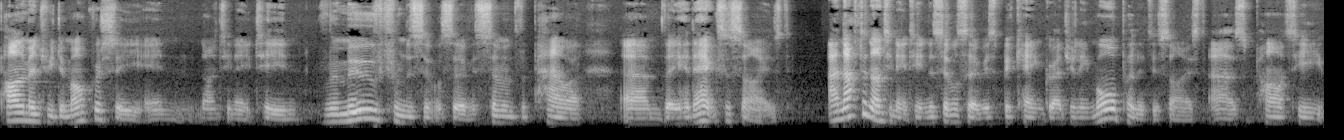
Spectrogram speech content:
Parliamentary democracy in 1918 removed from the civil service some of the power um, they had exercised. And after 1918, the civil service became gradually more politicised as party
